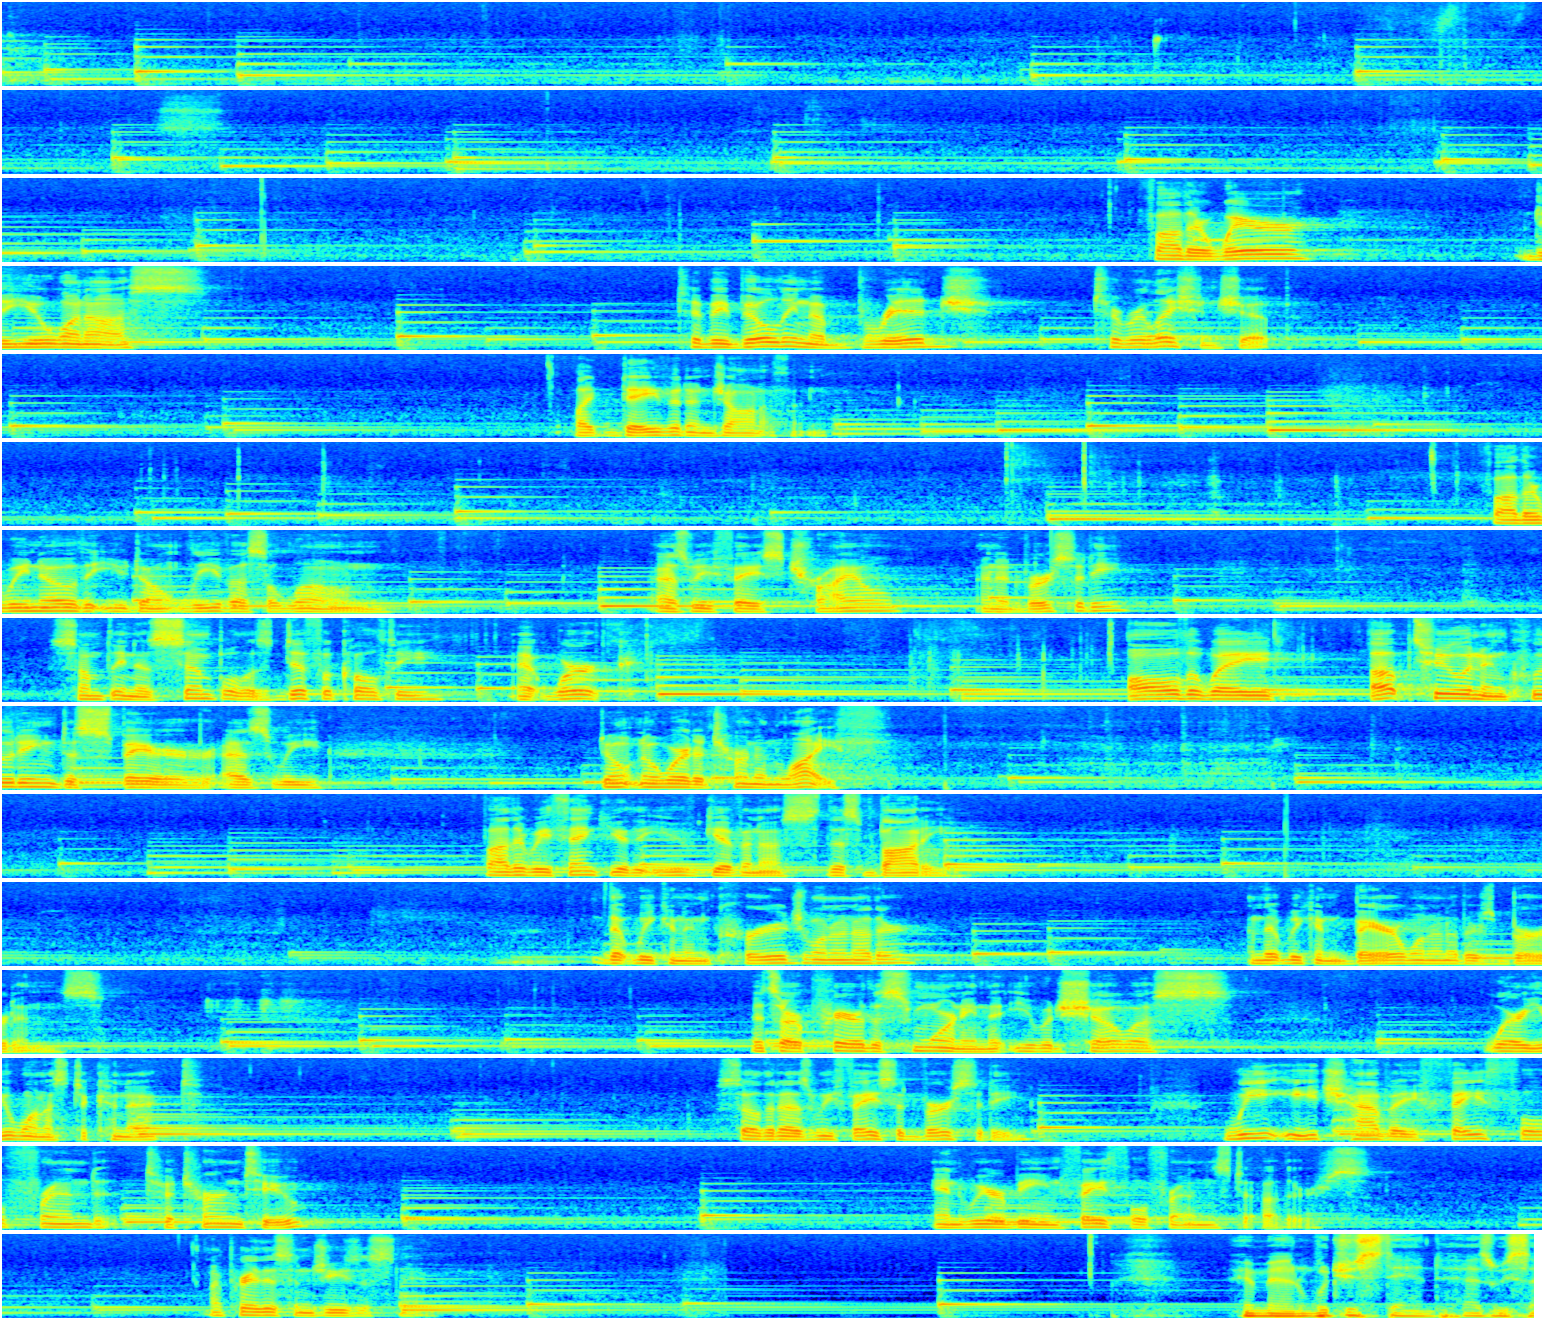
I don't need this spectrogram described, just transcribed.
Father, where do you want us to be building a bridge to relationship? Like David and Jonathan. Father, we know that you don't leave us alone as we face trial and adversity. Something as simple as difficulty at work, all the way up to and including despair as we don't know where to turn in life. Father, we thank you that you've given us this body. That we can encourage one another and that we can bear one another's burdens. It's our prayer this morning that you would show us where you want us to connect so that as we face adversity, we each have a faithful friend to turn to, and we are being faithful friends to others. I pray this in Jesus' name. Amen. Would you stand as we sing?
